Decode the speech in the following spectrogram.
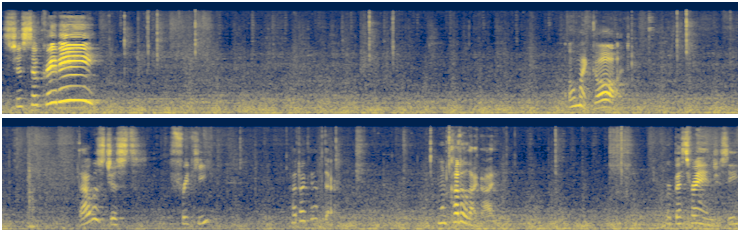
It's just so creepy! Oh my god. That was just freaky. How do I get up there? I want to cuddle that guy. We're best friends, you see.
